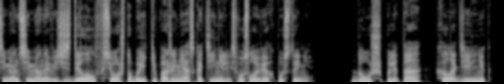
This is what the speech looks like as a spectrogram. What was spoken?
Семен Семенович сделал все, чтобы экипажи не оскотинились в условиях пустыни. Душ, плита, холодильник,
